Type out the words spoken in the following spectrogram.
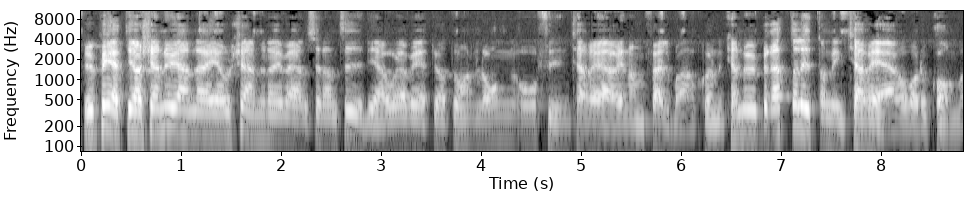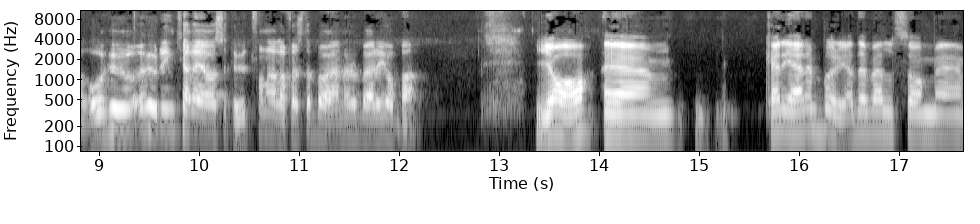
Du Peter, jag känner igen dig och känner dig väl sedan tidigare och jag vet ju att du har en lång och fin karriär inom fälgbranschen. Kan du berätta lite om din karriär och var du kommer och hur, hur din karriär har sett ut från allra första början när du började jobba? Ja, eh, karriären började väl som eh,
